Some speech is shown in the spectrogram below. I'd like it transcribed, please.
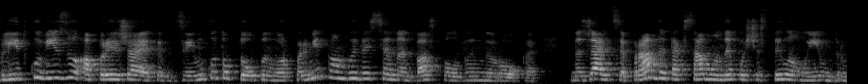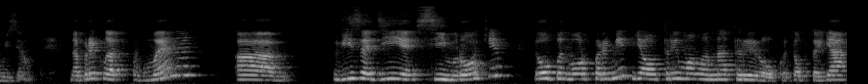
влітку візу, а приїжджаєте взимку, тобто Open Work Permit вам видасться на 2,5 роки. На жаль, це правда, так само не пощастило моїм друзям. Наприклад, в мене а, віза діє 7 років, і Open Work Permit я отримала на 3 роки. Тобто я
